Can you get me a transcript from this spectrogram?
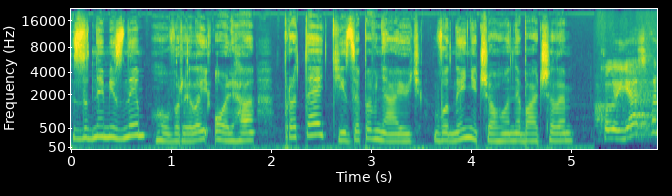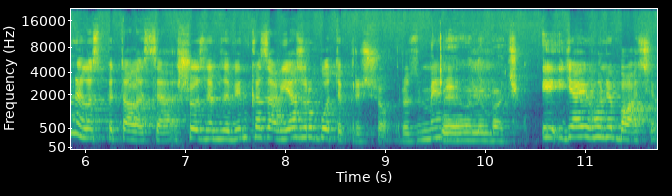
З одним із ним говорила й Ольга. Проте ті запевняють, вони нічого не бачили. Коли я дзвонила, спиталася, що з ним, він казав, я з роботи прийшов, розумієте? Я його не бачив. І я його не бачив.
